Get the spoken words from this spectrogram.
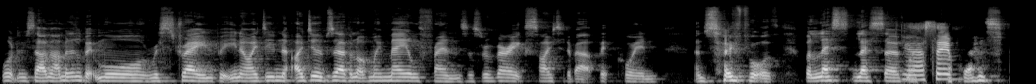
what do we say? I'm, I'm, a little bit more restrained, but you know, I do I do observe a lot of my male friends are sort of very excited about Bitcoin and so forth, but less less so. Yeah, same. Friends.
